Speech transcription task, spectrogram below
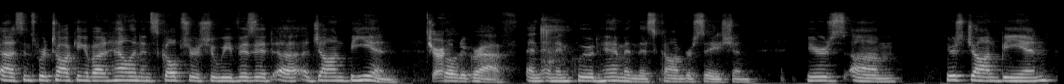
uh, since we're talking about Helen and sculpture, should we visit a John Behan sure. photograph and and include him in this conversation? Here's um, here's John Behan.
